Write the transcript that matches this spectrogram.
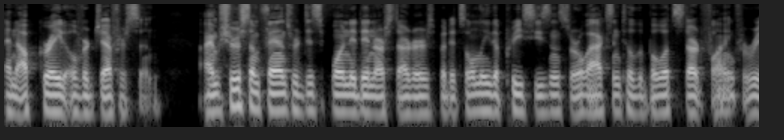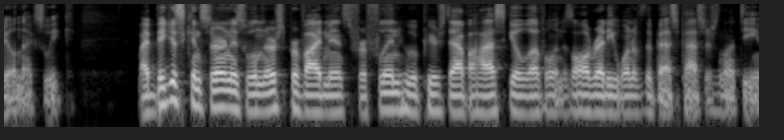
an upgrade over Jefferson. I'm sure some fans were disappointed in our starters, but it's only the preseason, so relax until the bullets start flying for real next week. My biggest concern is will Nurse provide minutes for Flynn, who appears to have a high skill level and is already one of the best passers on the team.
